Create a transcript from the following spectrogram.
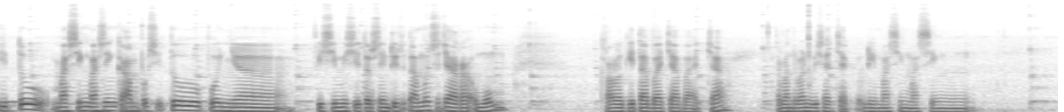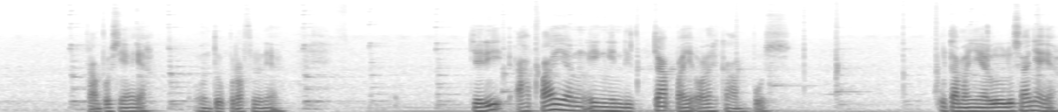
Itu masing-masing kampus itu punya visi misi tersendiri namun secara umum kalau kita baca-baca teman-teman bisa cek di masing-masing kampusnya ya untuk profilnya jadi apa yang ingin dicapai oleh kampus utamanya lulusannya ya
